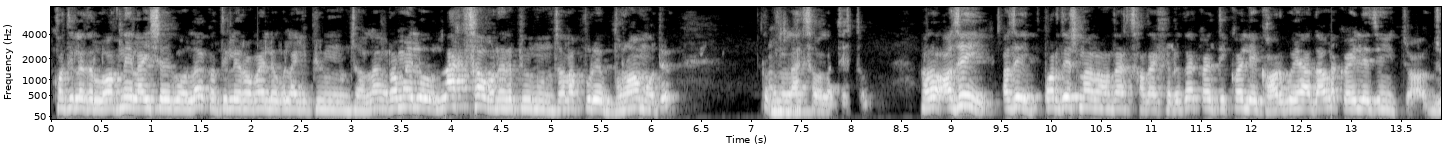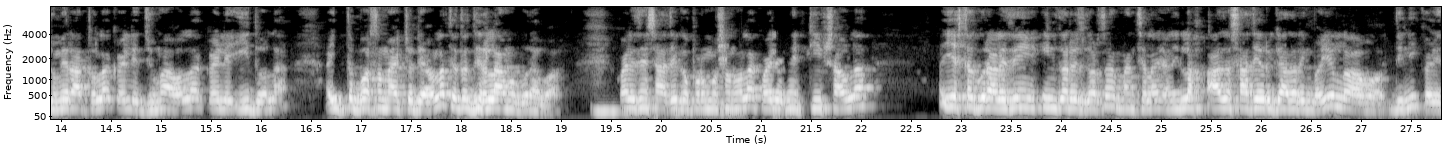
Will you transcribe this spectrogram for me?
कतिलाई त लत नै लागिसकेको होला कतिले रमाइलोको लागि पिउनुहुन्छ होला। रमाइलो लाग्छ भनेर पिउनुहुन्छ होला पुरै भ्रम हो त्यो। तपाईँलाई लाग्छ होला त्यस्तो? र अझै अझै परदेशमा रहँदा छँदाखेरि त कति कहिले घरको याद आउला कहिले चाहिँ झुमेरात होला कहिले झुमा होला कहिले ईद होला। ईद त वर्षमा एकचोटि होला त्यो त धेरै लामो कुरा भयो। कहिले चाहिँ साथीको प्रमोसन होला कहिले चाहिँ टिप्स आउला। यस्ता कुराले चाहिँ इन्करेज गर्छ मान्छेलाई। अनि ल आज साथीहरू ग्यादरिङ भयो ल अब दिने कहिले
